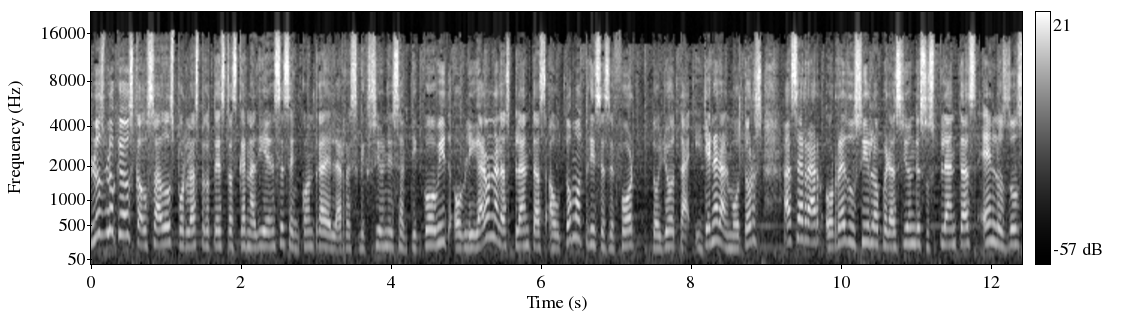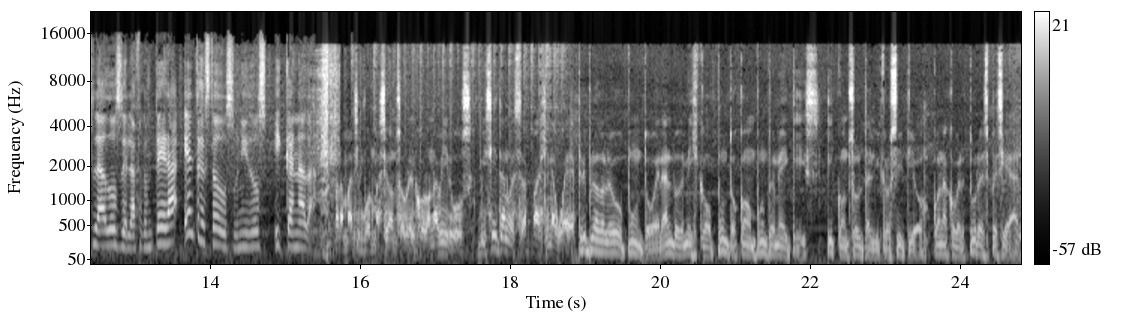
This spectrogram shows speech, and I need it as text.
Los bloqueos causados por las protestas canadienses en contra de las restricciones anti-COVID obligaron a las plantas automotrices de Ford, Toyota y General Motors a cerrar o reducir la operación de sus plantas en los dos lados de la frontera entre Estados Unidos y Canadá. Para más información sobre el coronavirus, visita nuestra página web www.heraldodemexico.com.mx y consulta el micrositio con la cobertura especial.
